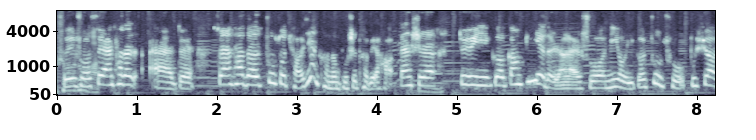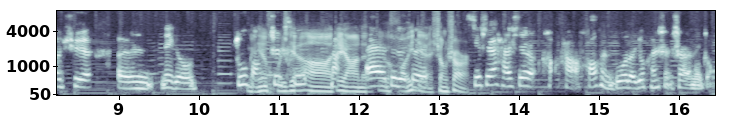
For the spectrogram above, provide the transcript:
所以说，虽然它的，哎，对，虽然它的住宿条件可能不是特别好，但是对于一个刚毕业的人来说，你有一个住处，不需要去，嗯，那个。租房支出啊，这样的哎，对对对，省事儿。其实还是好好好很多的，就很省事儿那种。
